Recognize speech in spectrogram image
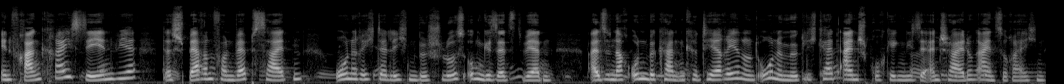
In Frankreich sehen wir, dass Sperren von Webseiten ohne richterlichen Beschluss umgesetzt werden, also nach unbekannten Kriterien und ohne Möglichkeit, Einspruch gegen diese Entscheidung einzureichen.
